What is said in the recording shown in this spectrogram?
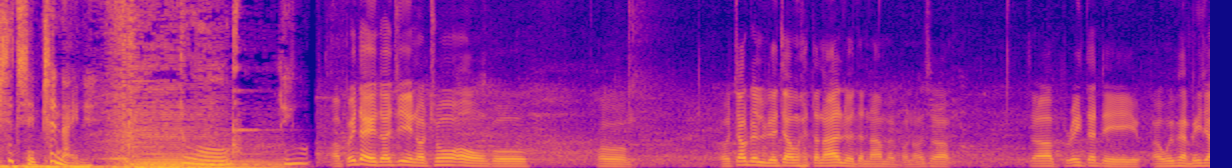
ဖြစ်ချင်ဖြစ်နိုင်တယ်သူ့ကိုလင်းကိုအပိတ်တိုက်ရတော့ကြည့်ရင်တော့ထွန်းအောင်ကို ဟိုဟိုကြောက်တဲ့လူတွေကြောက်မယ်တနာတဲ့လူတွေတနာမယ်ပေါ့နော်ဆိုတော့ဆိုတော့ပရိသတ်တွေဝေဖန်ပေးကြ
